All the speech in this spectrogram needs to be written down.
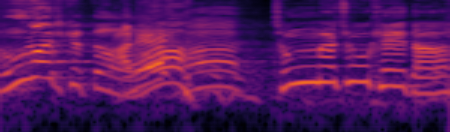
너무 맛있겠다. 안 해? 아, 정말 좋게다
